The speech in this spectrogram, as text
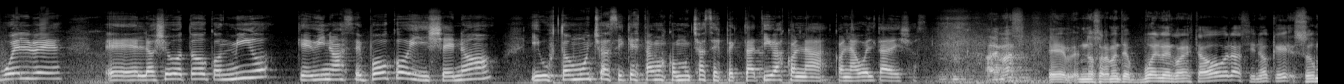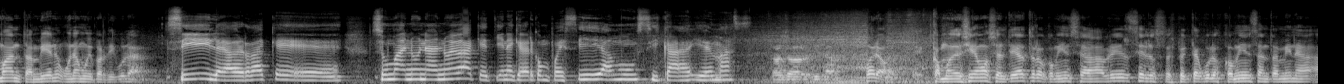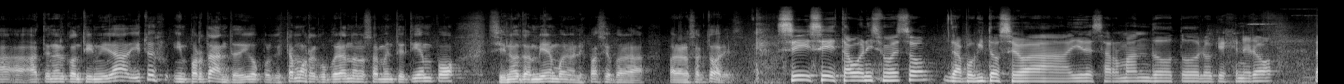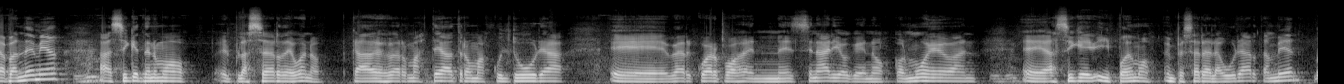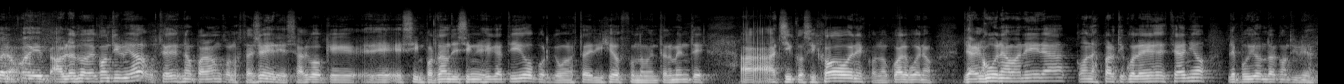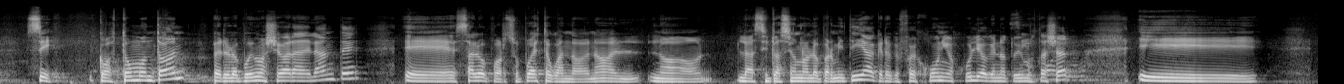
Vuelve, eh, lo llevo todo conmigo, que vino hace poco y llenó y gustó mucho, así que estamos con muchas expectativas con la, con la vuelta de ellos. Además, eh, no solamente vuelven con esta obra, sino que suman también una muy particular. Sí, la verdad que suman una nueva que tiene que ver con poesía, música y demás. Bueno, como decíamos, el teatro comienza a abrirse, los espectáculos comienzan también a, tener continuidad y esto es importante, digo, porque estamos recuperando no solamente tiempo, sino también, bueno, el espacio para, para los actores. Sí, sí, está buenísimo eso. De a poquito se va a ir desarmando todo lo que generó la pandemia, así que tenemos el placer de, bueno, cada vez ver más teatro, más cultura, eh, ver cuerpos en el escenario que nos conmuevan, eh, así que y podemos empezar a laburar también. Bueno, eh, hablando de continuidad, ustedes no pararon con los talleres, algo que es importante y significativo porque bueno, está dirigido fundamentalmente a, chicos y jóvenes, con lo cual, bueno, de alguna manera, con las particularidades de este año, le pudieron dar continuidad. Sí, costó un montón, pero lo pudimos llevar adelante, salvo por supuesto cuando no, no la situación no lo permitía, creo que fue junio, julio que no tuvimos taller. Y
